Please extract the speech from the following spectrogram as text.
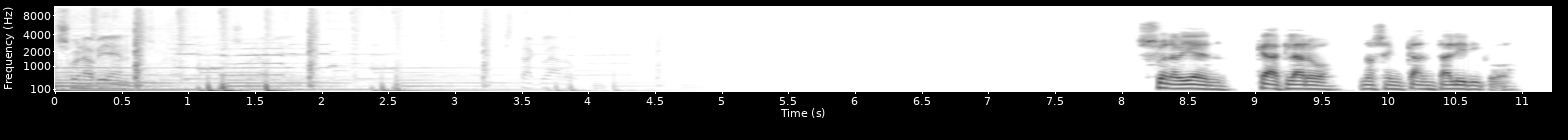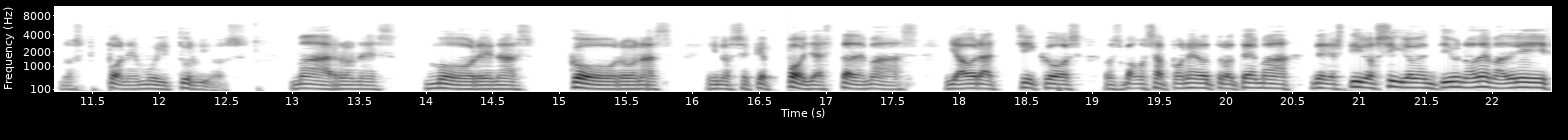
Suena bien. Suena bien, queda claro, nos encanta lírico, nos pone muy turbios, marrones, morenas, coronas y no sé qué polla está de más. Y ahora, chicos, os vamos a poner otro tema del estilo siglo XXI de Madrid,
